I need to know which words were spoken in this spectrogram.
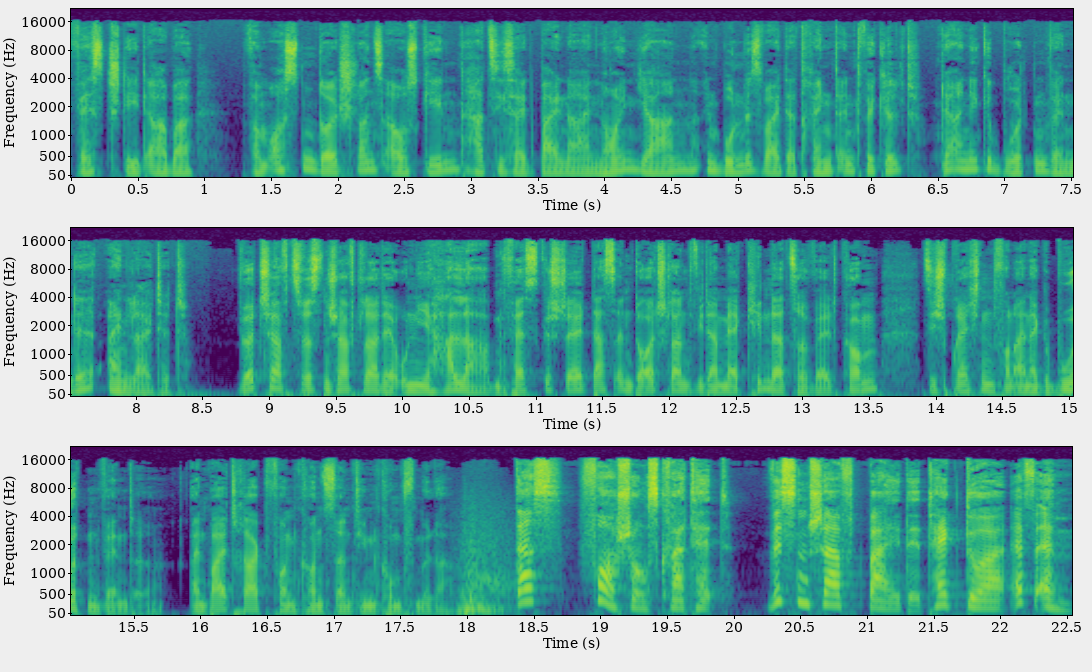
Fest steht aber, vom Osten Deutschlands ausgehend hat sich seit beinahe neun Jahren ein bundesweiter Trend entwickelt, der eine Geburtenwende einleitet. Wirtschaftswissenschaftler der Uni Halle haben festgestellt, dass in Deutschland wieder mehr Kinder zur Welt kommen. Sie sprechen von einer Geburtenwende. Ein Beitrag von Konstantin Kumpfmüller. Das Forschungsquartett. Wissenschaft bei Detektor FM.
